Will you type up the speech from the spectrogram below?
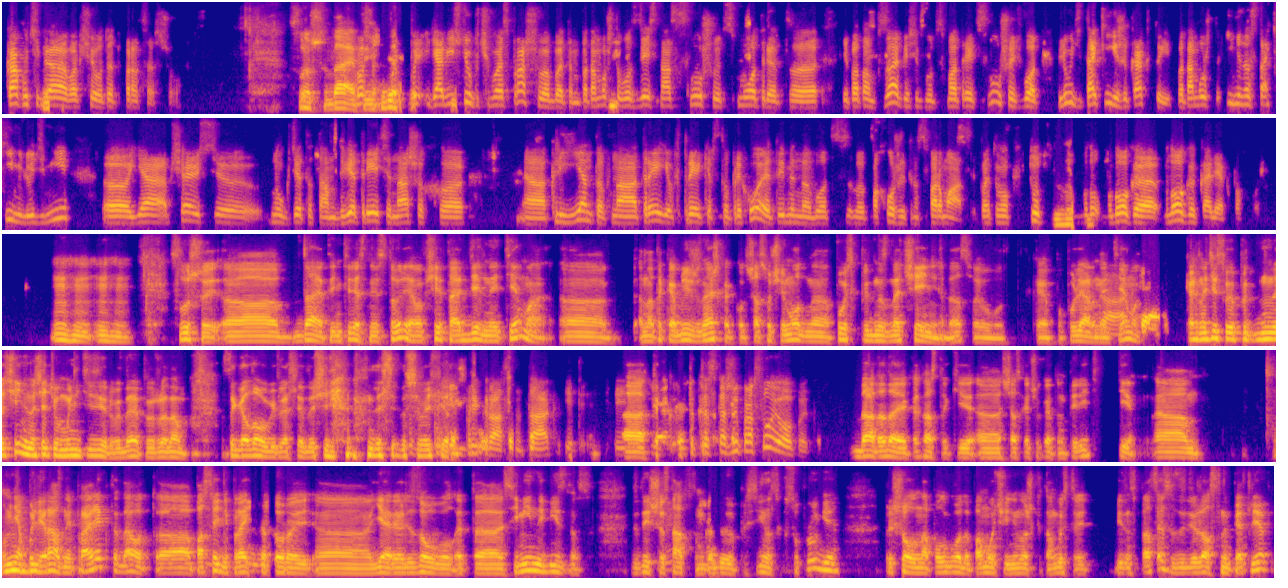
Как у тебя вообще вот этот процесс шел? Слушай, да, Просто это интересно. Я объясню, почему я спрашиваю об этом, потому что вот здесь нас слушают, смотрят, э, и потом в записи будут смотреть, слушать. Вот, люди такие же, как ты, потому что именно с такими людьми я общаюсь, ну, где-то там две трети наших клиентов на треке, в трекерство приходят именно вот с э, похожей трансформацией. Поэтому тут много, много коллег похожих. Угу, угу. Слушай, э, да, это интересная история. Вообще, это отдельная тема. Э, она такая ближе, знаешь, как вот сейчас очень модно поиск предназначения, да, своего вот такая популярная да. тема. Как найти свое предназначение, начать его монетизировать, да, это уже нам заголовок для, следующей, для следующего эфира. Прекрасно, так. И, и, а, как... Так расскажи про свой опыт. Да-да-да, я как раз-таки э, сейчас хочу к этому перейти. Э, у меня были разные проекты, да, вот э, последний проект, который э, я реализовывал, это семейный бизнес. В 2016 году я присоединился к супруге, пришел на полгода помочь ей немножко там выстроить бизнес-процесс и задержался на 5 лет.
